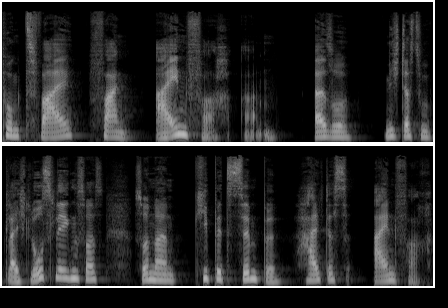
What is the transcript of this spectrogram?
Punkt zwei, fang einfach an. Also nicht, dass du gleich loslegen sollst, sondern keep it simple, halt es einfach.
